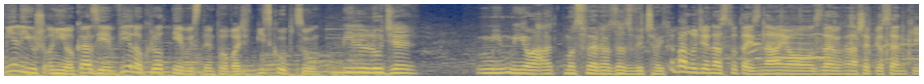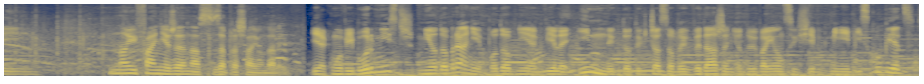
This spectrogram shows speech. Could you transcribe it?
mieli już oni okazję wielokrotnie występować w Biskupcu. Mili ludzie, mi, miła atmosfera zazwyczaj Chyba ludzie nas tutaj znają, znają te nasze piosenki i No i fajnie, że nas zapraszają dalej. Jak mówi burmistrz, miodobranie, podobnie jak wiele innych dotychczasowych wydarzeń odbywających się w gminie Biskupiec,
